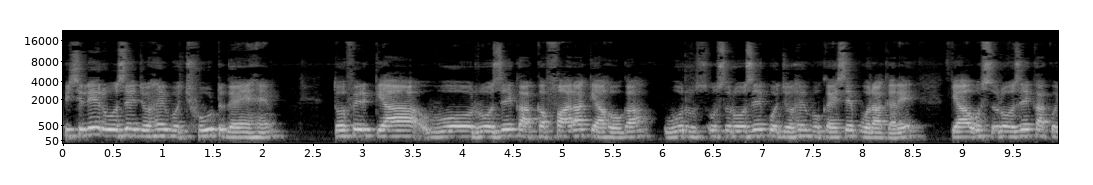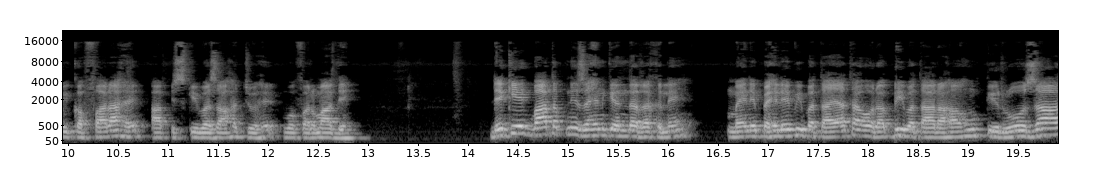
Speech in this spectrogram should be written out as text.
पिछले रोज़े जो है वो छूट गए हैं तो फिर क्या वो रोज़े का कफारा क्या होगा? वो उस रोज़े को जो है वो कैसे पूरा करे? क्या उस रोज़े का कोई कफारा है? आप इसकी वजाहत जो है वो फरमा दें। देखिए, एक बात अपने जहन के अंदर रख लें। मैंने पहले भी बताया था और अब भी बता रहा हूँ कि रोजा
